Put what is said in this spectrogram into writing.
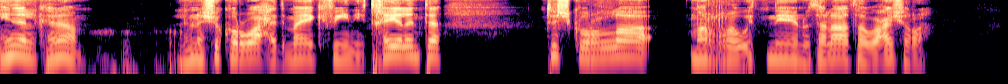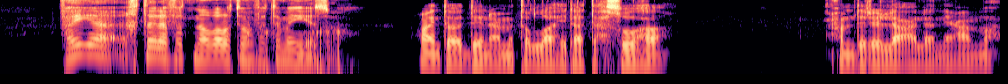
هنا الكلام. لأن شكر واحد ما يكفيني. تخيل أنت تشكر الله مرة واثنين وثلاثة وعشرة. فهي اختلفت نظرتهم فتميزوا. وإن تعدوا نعمة الله لا تحصوها. الحمد لله على نعمه.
